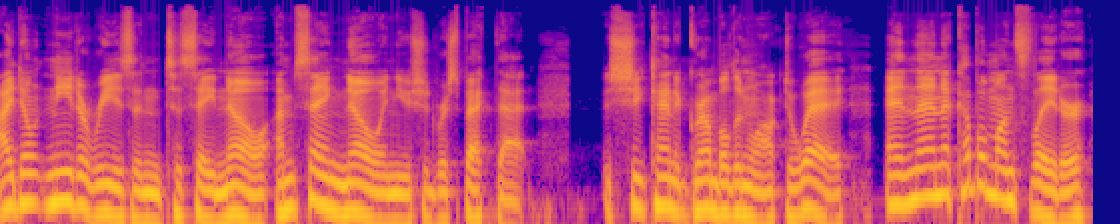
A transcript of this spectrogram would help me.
I don't need a reason to say no. I'm saying no, and you should respect that. She kind of grumbled and walked away. And then a couple months later,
